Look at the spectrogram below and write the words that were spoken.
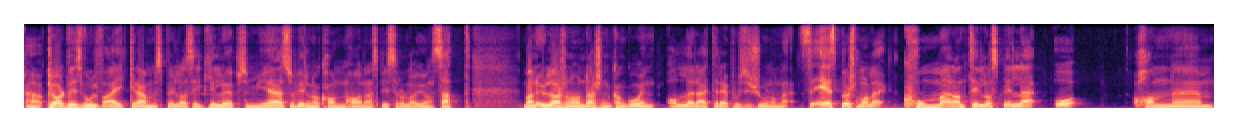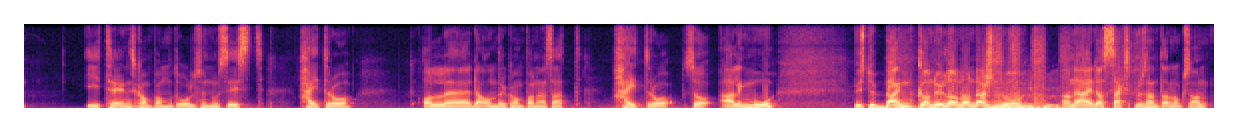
Ja. Klart Hvis Wolf Eikrem spiller seg ikke løp så mye, så vil nok han ha den spissrolla uansett. Men Ullarsen Andersen kan gå inn alle de tre posisjonene. Så er spørsmålet kommer han til å spille, og han eh, i treningskampen mot Ålesund nå sist, helt rå. Alle de andre kampene jeg har sett, helt rå. Så Erling Moe Hvis du benker Nulland Andersen nå Han er eid av 6 eller noe sånt.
